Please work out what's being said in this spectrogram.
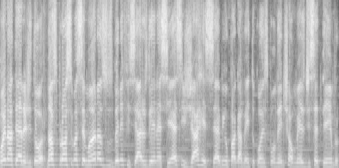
Põe na tela, editor. Nas próximas semanas, os beneficiários do INSS já recebem o pagamento correspondente ao mês de setembro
